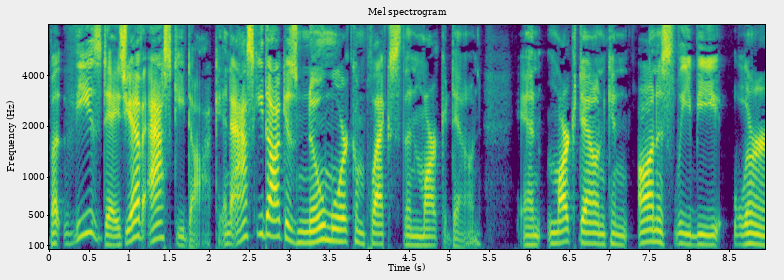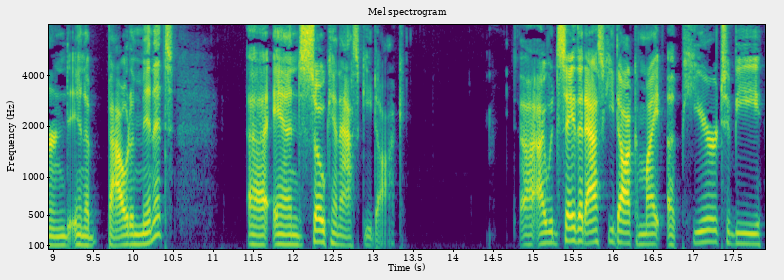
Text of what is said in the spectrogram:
But these days, you have ASCII Doc, and ASCII Doc is no more complex than Markdown. And Markdown can honestly be learned in about a minute, uh, and so can ASCII Doc. Uh, I would say that ASCII Doc might appear to be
